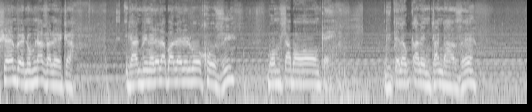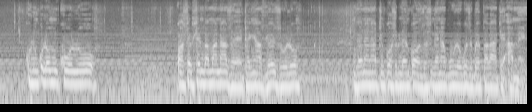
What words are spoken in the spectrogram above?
ushembe nomnazaletha ngiyanibingelela abalaleli bokhozi bomhlaba wonke. Ngicela uqale ngithandaze uNkulunkulu omkhulu wasebuhleni bamanazetha nyazi lwezulu ngena nathi inkosi kule nkonzo singena kuyo ukuze bephakade amen.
